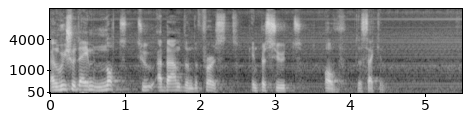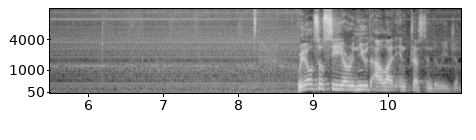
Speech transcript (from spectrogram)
And we should aim not to abandon the first in pursuit of the second. We also see a renewed allied interest in the region.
